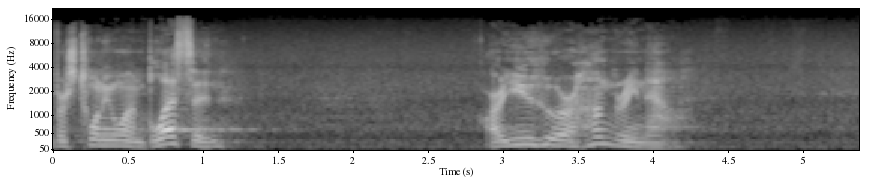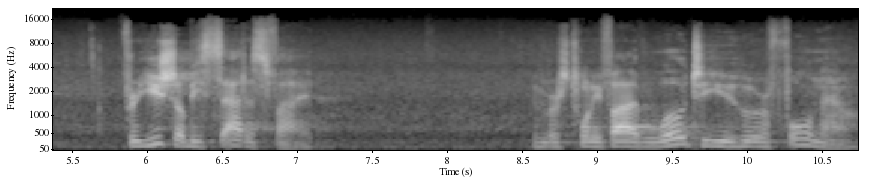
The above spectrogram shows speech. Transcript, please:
Verse 21 Blessed are you who are hungry now? For you shall be satisfied. In verse 25, woe to you who are full now,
